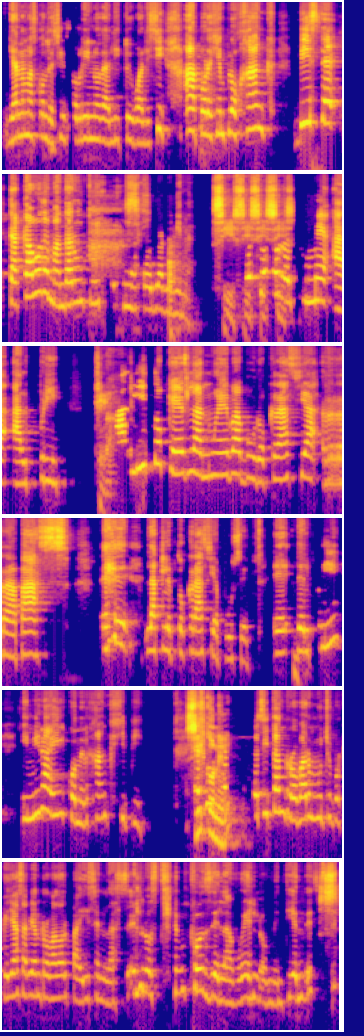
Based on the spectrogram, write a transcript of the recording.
ya nada más con decir sobrino de Alito igual y sí. Ah, por ejemplo, Hank, viste, te acabo de mandar un tweet que es una joya divina. Sí, sí, sí, sí. al PRI. Claro. Alito, que es la nueva burocracia rapaz. la cleptocracia puse, eh, del PRI, y mira ahí con el Hank hippie. Sí, con él. Necesitan robar mucho porque ya se habían robado al país en, las, en los tiempos del abuelo, ¿me entiendes?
